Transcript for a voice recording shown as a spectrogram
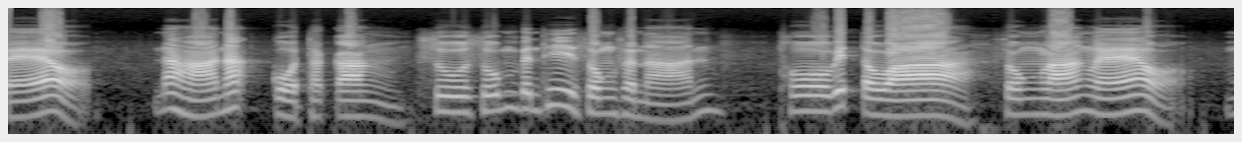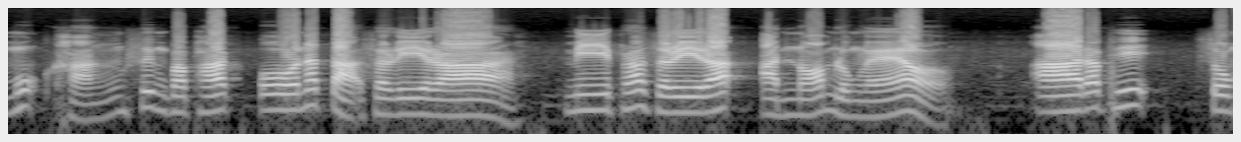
แล้วนหานะโกฏกัง สู่ซุ้มเป็นที่ทรงสนาน โทวิตวา ทรงล้างแล้ว มุขังซึ่งพระพักโอนตะสรีรา มีพระสรีระอันน้อมลงแล้ว อารพิทรง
